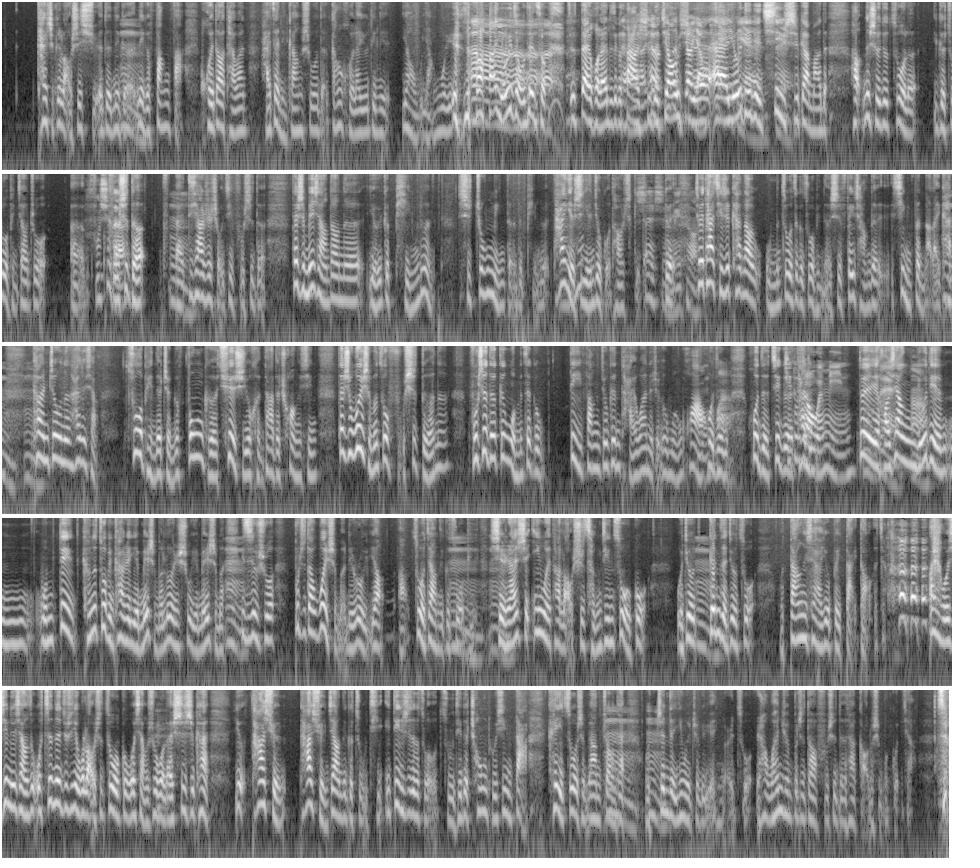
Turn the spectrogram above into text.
开始跟老师学的那个那个方法，回到台湾还在你刚说的，刚回来有点点耀武扬威，有一种这种就带回来的这个大师的教学，哎，有一点点气势干嘛的。好，那时候就做了一个作品，叫做呃浮士德。呃，地下室手记浮士德，但是没想到呢，有一个评论是钟明德的评论，他也是研究果陶斯基的，对，没错。所以他其实看到我们做这个作品呢，是非常的兴奋啊，来看，看完之后呢，他就想，作品的整个风格确实有很大的创新，但是为什么做浮士德呢？浮士德跟我们这个。地方就跟台湾的这个文化，或者或者这个它的文明，对，好像有点嗯，我们对可能作品看着也没什么论述，也没什么意思，就是说不知道为什么刘若雨要啊做这样的一个作品，显然是因为他老师曾经做过，我就跟着就做。我当下又被逮到了，这样，哎呀，我心里想说，我真的就是因为我老是做过，我想说我来试试看，又他选他选这样的一个主题，一定是这个主主题的冲突性大，可以做什么样的状态？我真的因为这个原因而做，然后完全不知道浮士德他搞了什么鬼，这样。所以，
